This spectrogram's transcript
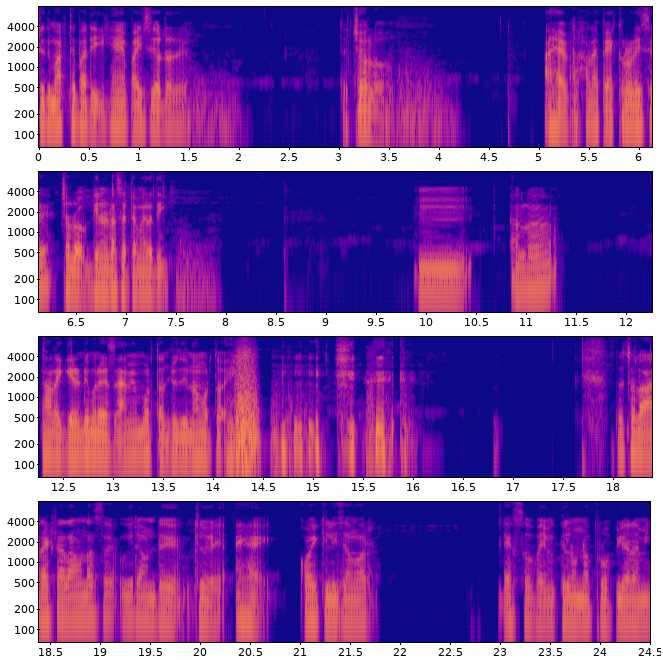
যদি মারতে পারি হ্যাঁ পাইছি অর্ডারে তো চলো। আই হ্যাভ হালাই প্যাক করে রয়েছে চলো গ্রেনেডা সেটটা মেরে দিই। হ্যালো? হালে গ্রেনেডে মেরে গেছে, আমি মরতাম, যদি না মরতো। তো চলো আর একটা রাউন্ড আছে। ওই রাউন্ডে হ্যাঁ কয় কিলিস আমার? একশো ভাই, আমি খেললাম না প্রো প্লেয়ার আমি।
